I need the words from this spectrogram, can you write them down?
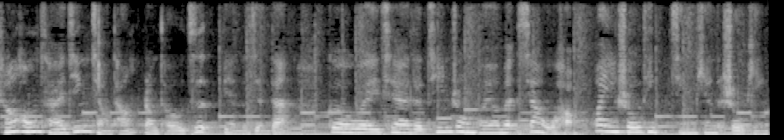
长虹财经讲堂让投资变得简单。各位亲爱的听众朋友们，下午好，欢迎收听今天的收评。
